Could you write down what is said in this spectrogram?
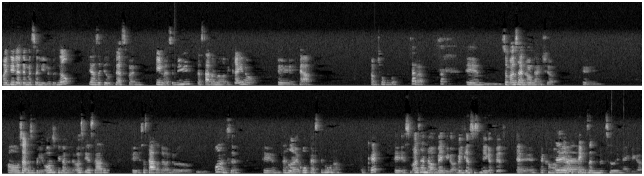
og en del af dem er så lige lukket ned. Det har så givet plads for en hel masse nye, der starter ned ved Grenå øh, her om to uger. Ja. tror jeg. Øhm, som også er en ung arrangør. Øh, og så er der selvfølgelig Aarhusbilerne, der også lige er startet. Øh, så starter der noget i Odense, øh, der hedder Europas Dæmoner, Okay. øh, som også handler om magikere, hvilket jeg synes er mega fedt. Øh, der kommer Det mere er- omkring sådan nutidige magikere.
